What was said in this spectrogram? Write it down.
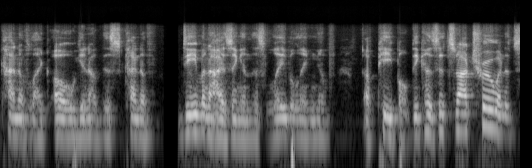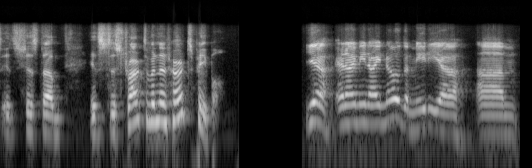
kind of like, oh, you know, this kind of demonizing and this labeling of of people because it's not true and it's it's just um it's destructive and it hurts people. Yeah, and I mean I know the media um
